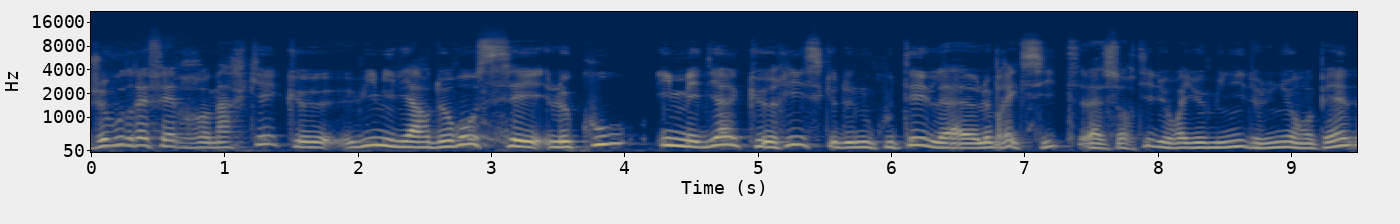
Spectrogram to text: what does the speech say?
Je voudrais faire remarquer que 8 milliards d'euros, c'est le coût immédiat que risque de nous coûter le Brexit, la sortie du Royaume-Uni de l'Union européenne,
